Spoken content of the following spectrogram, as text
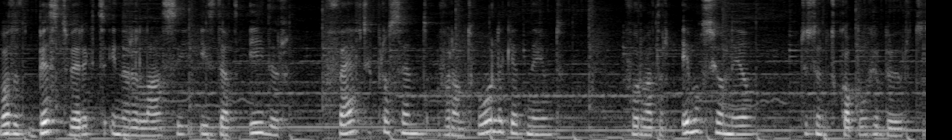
Wat het best werkt in een relatie is dat ieder 50% verantwoordelijkheid neemt voor wat er emotioneel tussen het koppel gebeurt.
